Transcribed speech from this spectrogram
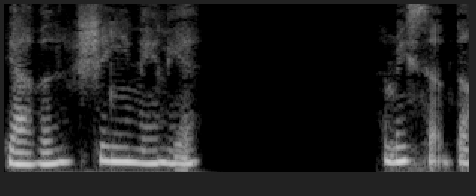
雅文呻吟连连，他没想到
